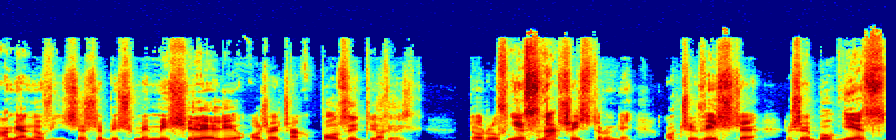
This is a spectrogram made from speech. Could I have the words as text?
a mianowicie, żebyśmy myśleli o rzeczach pozytywnych. Tak to również z naszej strony. Oczywiście, że Bóg jest,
